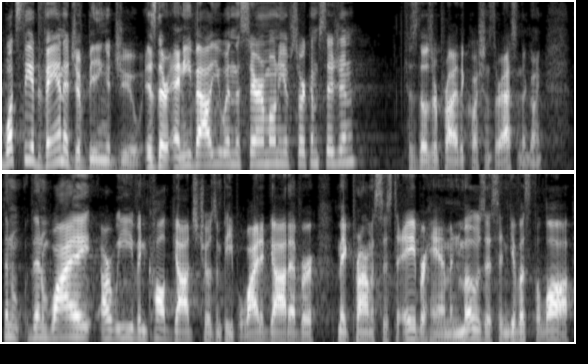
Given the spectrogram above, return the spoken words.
what's the advantage of being a Jew? Is there any value in the ceremony of circumcision? Because those are probably the questions they're asking. They're going, then, then why are we even called God's chosen people? Why did God ever make promises to Abraham and Moses and give us the law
